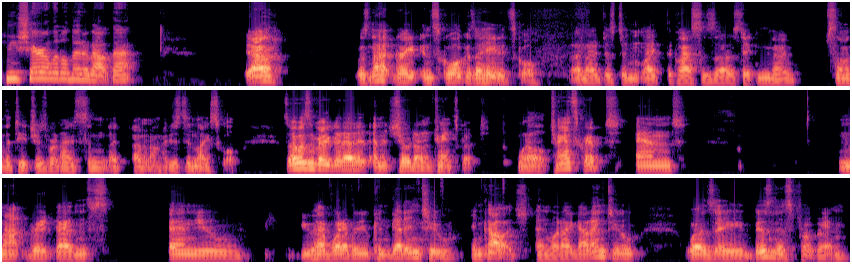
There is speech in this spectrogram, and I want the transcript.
Can you share a little bit about that? Yeah. Was not great in school because i hated school and i just didn't like the classes that i was taking. And I, some of the teachers were nice and I, I don't know i just didn't like school. So i wasn't very good at it and it showed on a transcript. Well transcript and not great guidance and you you have whatever you can get into in college. And what I got into was a business program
